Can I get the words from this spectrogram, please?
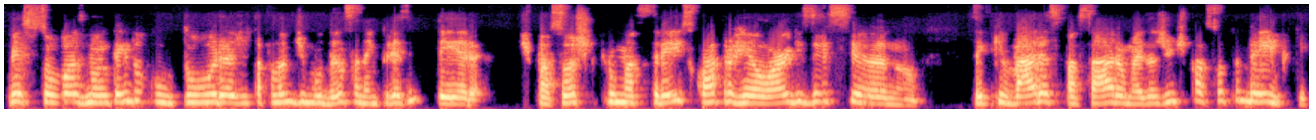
pessoas, mantendo cultura. A gente está falando de mudança na empresa inteira. A gente passou, acho que, por umas três, quatro reorgs esse ano. Sei que várias passaram, mas a gente passou também, porque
